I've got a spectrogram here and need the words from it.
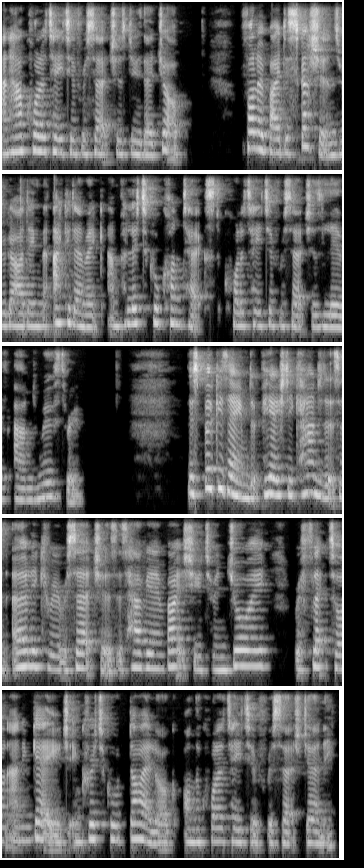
and how qualitative researchers do their job, followed by discussions regarding the academic and political context qualitative researchers live and move through. This book is aimed at PhD candidates and early career researchers as Javier invites you to enjoy, reflect on, and engage in critical dialogue on the qualitative research journey.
